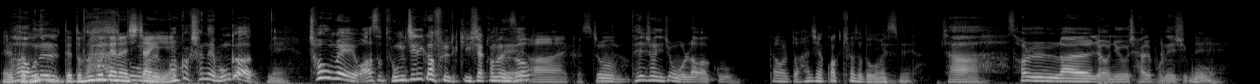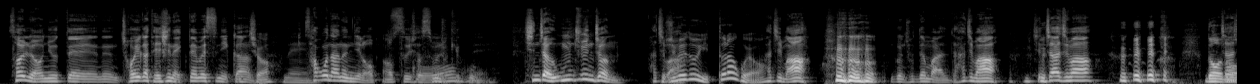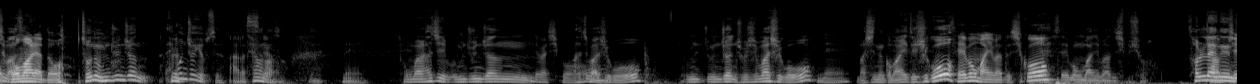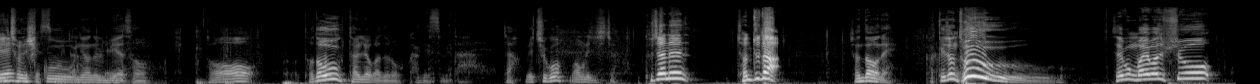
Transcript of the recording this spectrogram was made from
내일 아, 또 오늘 오늘 또 흥분되는 아, 또 시장이 꽉꽉 찼네. 뭔가 네. 처음에 와서 동질감을 느끼기 시작하면서 네. 아. 좀 텐션이 좀 올라갔고 딱 오늘 또한 시간 꽉 켜서 녹음했습니다. 자 설날 연휴 잘 보내시고 네. 설 연휴 때는 저희가 대신 액땜 했으니까 그렇죠. 네. 사고 나는 일 없고, 없으셨으면 좋겠고 네. 진짜 음주운전 하지 마. 요즘에도 있더라고요. 하지 마. 이건 존댓말 아닌데 하지 마. 진짜 하지 마. 너, 너, 하지 너. 말이야 너. 저는 음주운전 해본 적이 없어요. 알았어요. 태어나서. 네. 네. 정말 하지 음주운전 하지 마시고. 하지 마시고 음, 운전 조심하시고 네. 맛있는 거 많이 드시고 새해 복 많이 받으시고 네, 새해 복 많이 받으십시오. 설레는 다음 주에 2019년을 뵙겠습니다. 네. 위해서 더 더더욱 달려가도록 하겠습니다. 자 외치고 마무리 지시죠. 투자는 전투다. 전다원의 각계전투 새해 복 많이 받으십시오.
